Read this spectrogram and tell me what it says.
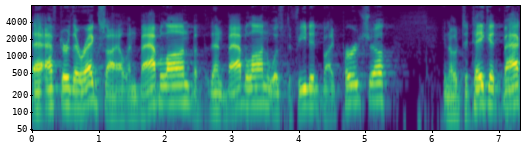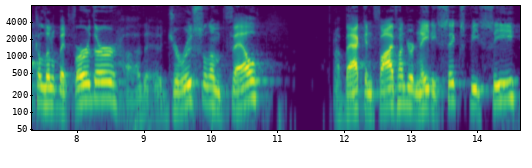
after their exile in Babylon, but then Babylon was defeated by Persia. You know, to take it back a little bit further, uh, the, Jerusalem fell uh, back in 586 BC.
